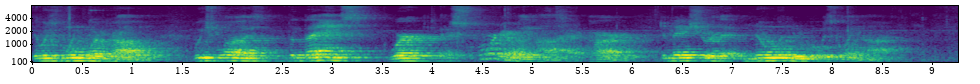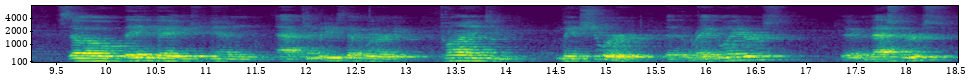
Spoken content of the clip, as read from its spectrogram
there was one more problem, which was the banks worked extraordinarily hard to make sure that no one knew what was going on. So they engaged in activities that were trying to make sure that the regulators, the investors,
